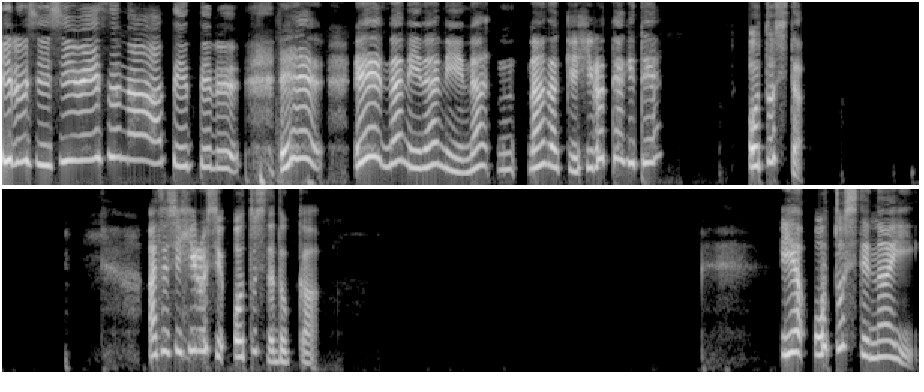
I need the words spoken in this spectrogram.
ひろし、指名すなーって言ってる。えー、えー、なになに？な、なんだっけ？拾ってあげて。落とした。私、ひろし、落とした、どっか。いや、落としてない。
